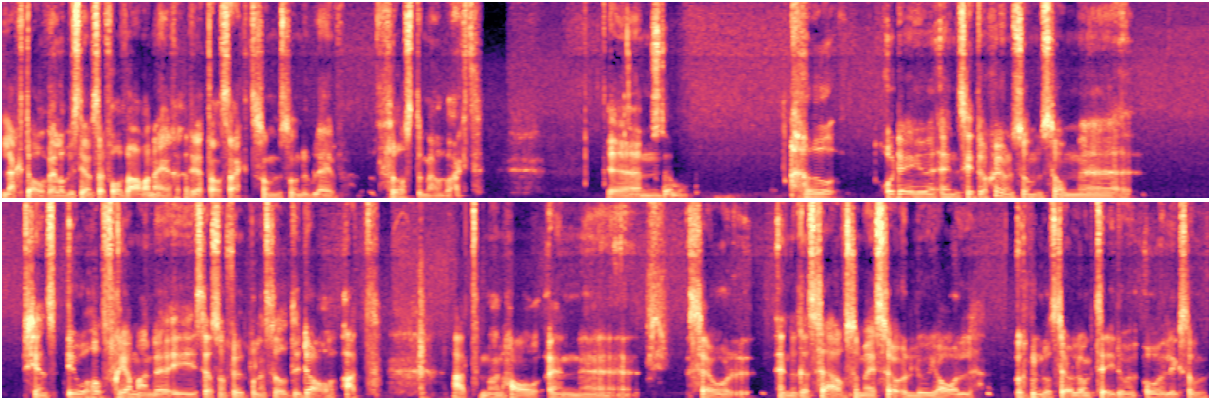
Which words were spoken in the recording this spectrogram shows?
lagt av eller bestämt sig för att varva ner rättare sagt som, som det blev första målvakt. Um, Stämmer. Hur, och det är ju en situation som, som eh, känns oerhört främmande i så som fotbollen ser ut idag. Att, att man har en, eh, så, en reserv som är så lojal under så lång tid och, och liksom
